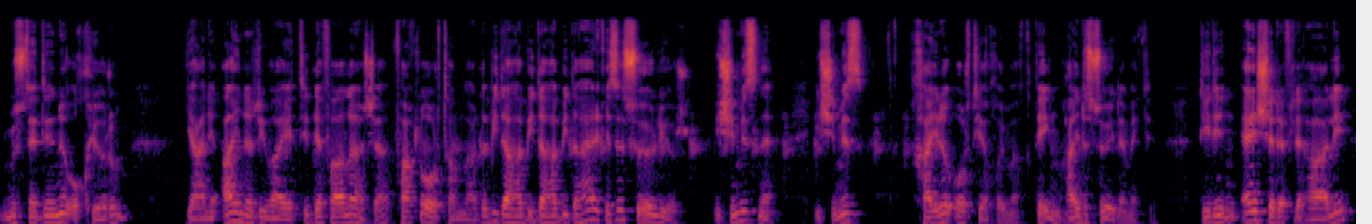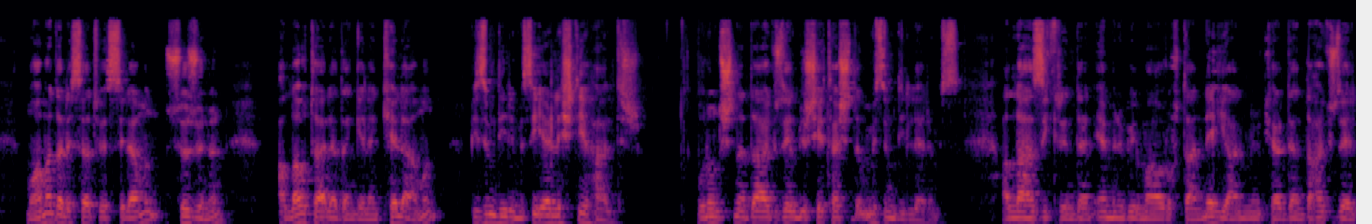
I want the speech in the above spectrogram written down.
Müsned'ini okuyorum. Yani aynı rivayeti defalarca farklı ortamlarda bir daha bir daha bir daha herkese söylüyor. İşimiz ne? İşimiz hayrı ortaya koymak değil mi? Hayrı söylemek. Dilin en şerefli hali Muhammed Aleyhisselatü Vesselam'ın sözünün Allahu Teala'dan gelen kelamın bizim dilimize yerleştiği haldir. Bunun dışında daha güzel bir şey taşıdı mı bizim dillerimiz? Allah'ın zikrinden, emri bil maruftan, nehy münkerden daha güzel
